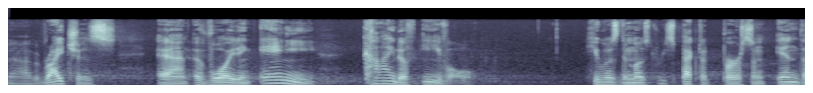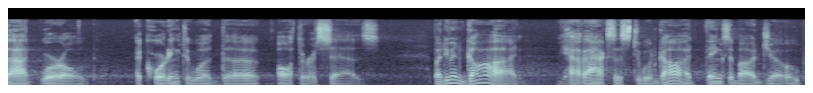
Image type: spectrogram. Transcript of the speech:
uh, righteous and avoiding any kind of evil. He was the most respected person in that world, according to what the author says. But even God, we have access to what God thinks about Job.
